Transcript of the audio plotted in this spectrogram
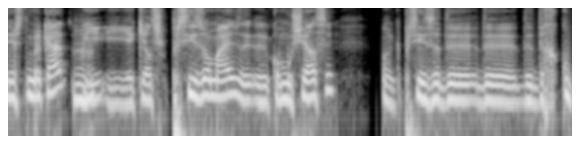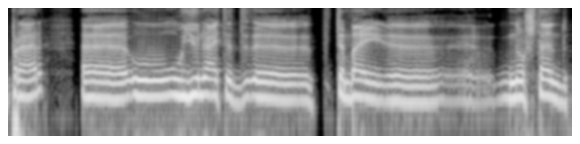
neste mercado uhum. e, e, aqueles que precisam mais, como o Chelsea, que precisa de, de, de, de recuperar. Uh, o, o, United uh, também, uh, não estando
